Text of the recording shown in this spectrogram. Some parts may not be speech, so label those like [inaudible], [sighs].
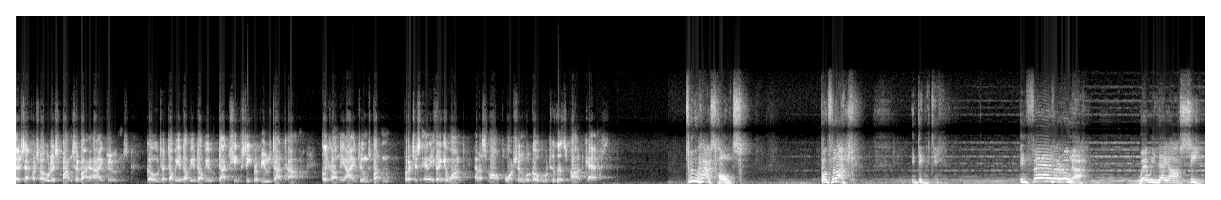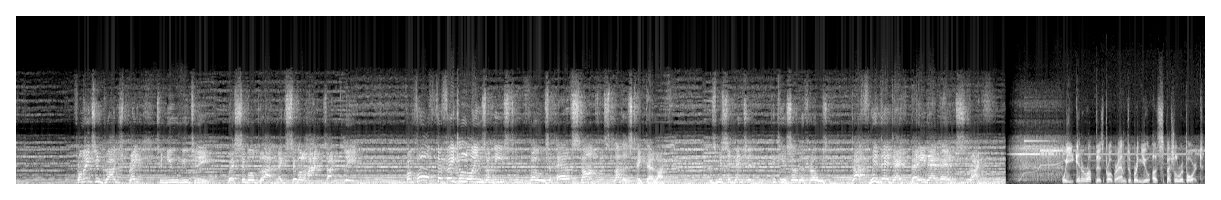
This episode is sponsored by iTunes. Go to www.cheapseatreviews.com. Click on the iTunes button, purchase anything you want, and a small portion will go to this podcast. Two households, both alike in dignity. In fair Verona, where we lay our scene. From ancient grudge break to new mutiny, where civil blood makes civil hands unclean. From forth the fatal loins of these two foes, a pair of star-crossed lovers take their life, whose misadventured, piteous overthrows doth with their death bury their parents' strife. We interrupt this program to bring you a special report.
